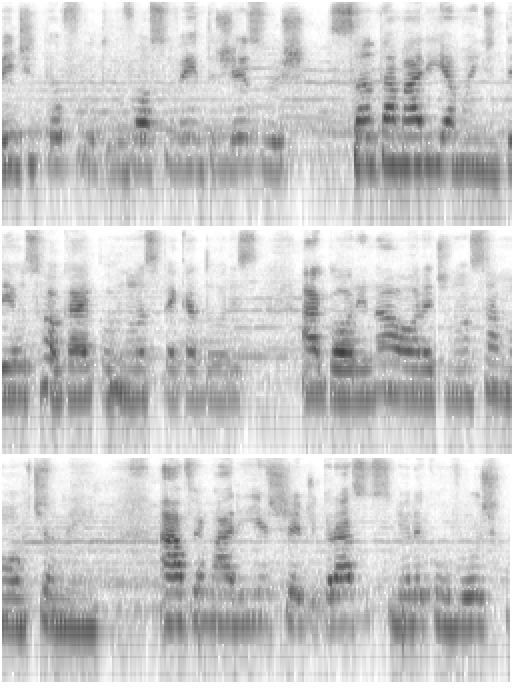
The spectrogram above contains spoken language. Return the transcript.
Bendito é o fruto do vosso ventre, Jesus. Santa Maria, Mãe de Deus, rogai por nós, pecadores, agora e na hora de nossa morte. Amém. Ave Maria, cheia de graça, o Senhor é convosco.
